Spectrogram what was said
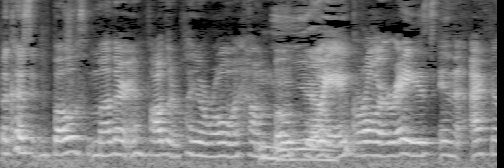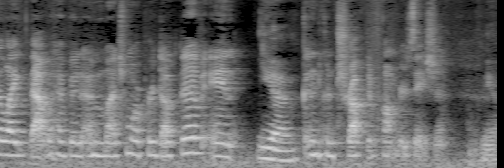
Because both mother and father play a role in how both Yeah. boy and girl are raised, and I feel like that would have been a much more productive and, Yeah, and constructive conversation. Yeah.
